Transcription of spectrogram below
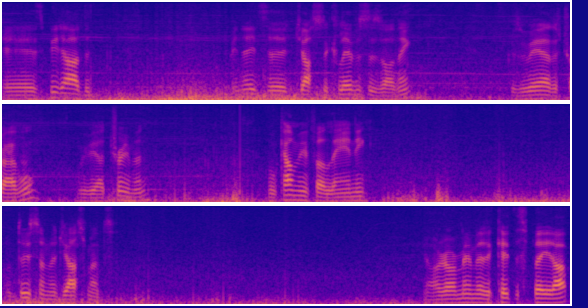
Yeah, it's a bit hard to. We need to adjust the clevises, I think, because we're out of travel with our trimming. We'll come in for landing. We'll do some adjustments. You know, remember to keep the speed up.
